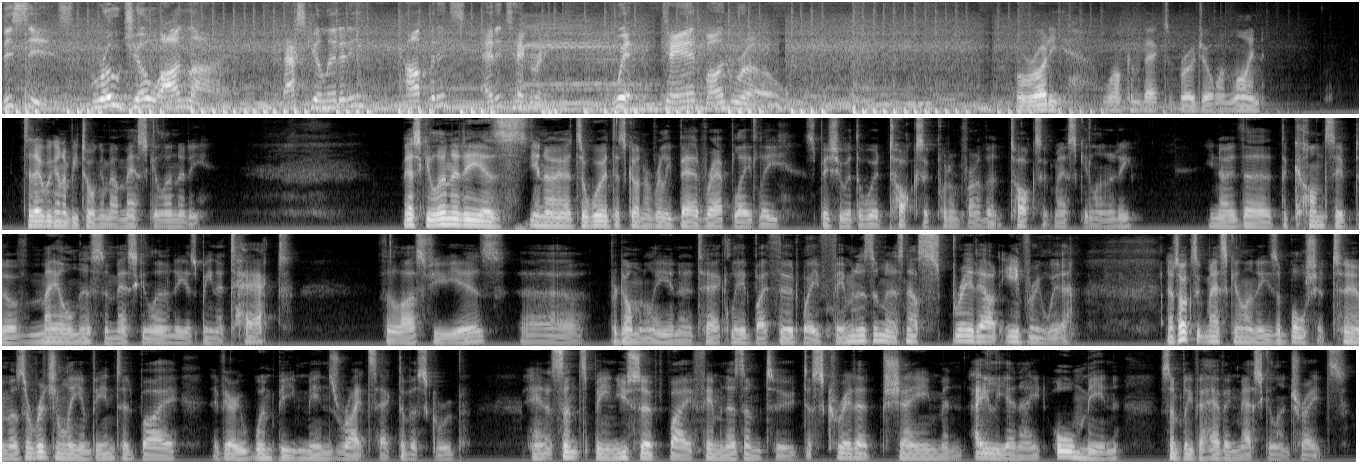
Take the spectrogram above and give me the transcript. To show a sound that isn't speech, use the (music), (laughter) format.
This is Brojo Online Masculinity, Confidence, and Integrity with Dan Monroe. Alrighty, welcome back to Brojo Online. Today we're going to be talking about masculinity. Masculinity is, you know, it's a word that's gotten a really bad rap lately, especially with the word toxic put in front of it. Toxic masculinity. You know, the, the concept of maleness and masculinity has been attacked for the last few years, uh, predominantly in an attack led by third wave feminism, and it's now spread out everywhere. Now, toxic masculinity is a bullshit term. It was originally invented by a very wimpy men's rights activist group, and it's since been usurped by feminism to discredit, shame, and alienate all men simply for having masculine traits.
